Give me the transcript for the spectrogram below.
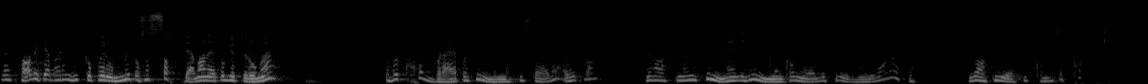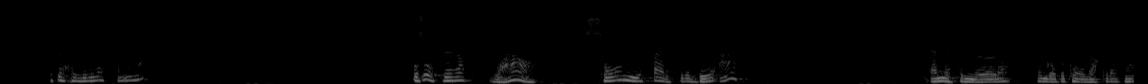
Det sa det ikke. Jeg bare gikk opp på rommet mitt, og så satte jeg meg ned på gutterommet. Og så kobla jeg på himmelnett i stedet. Og vet du hva? Det var som om himmelen, hele himmelen kom ned ved skrivebordet der. altså. Det var som Jesus kom og sa takk at du heller vil være sammen med meg. Og så opplever jeg at wow, så mye sterkere det er enn dette mølet som går på TV akkurat nå.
